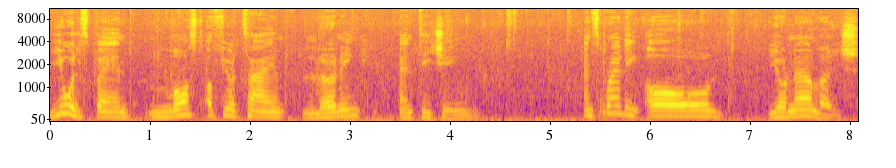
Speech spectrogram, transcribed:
you will spend most of your time learning and teaching and spreading all your knowledge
